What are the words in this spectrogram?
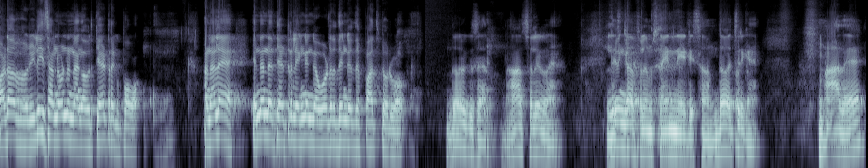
படம் ரிலீஸ் ஆனோன்னு நாங்க ஒரு தியேட்டருக்கு போவோம். அதனால என்னென்ன தியேட்டர்ல எங்கெங்க ஓடுறதுங்கிறத பார்த்துட்டு வருவோம். இதோ இருக்கு சார். நான் சொல்லிடுறேன். List of films nineteen eighty seven இதோ வச்சிருக்கேன். நான் அது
